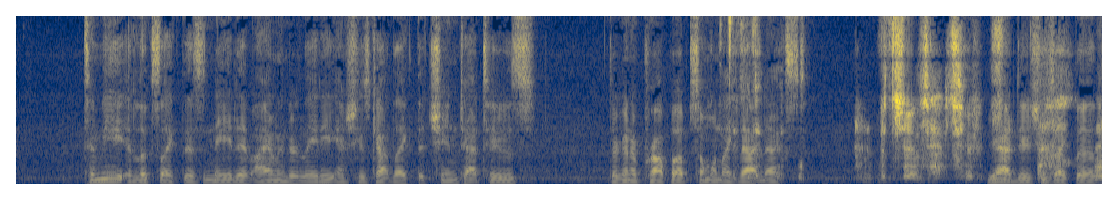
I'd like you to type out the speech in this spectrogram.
to me, it looks like this native islander lady, and she's got like the chin tattoos. They're gonna prop up someone like that next. The chin tattoo. Yeah, dude, she's like the, the,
